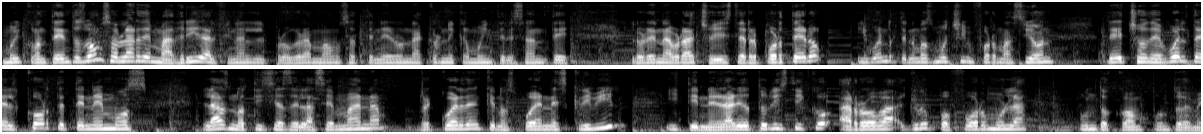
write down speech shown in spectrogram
muy contentos. Vamos a hablar de Madrid al final del programa, vamos a tener una crónica muy interesante, Lorena Bracho y este reportero. Y bueno, tenemos mucha información. De hecho, de vuelta del corte tenemos las noticias de la semana. Recuerden que nos pueden escribir itinerario turístico arroba grupoformula.com.mx.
